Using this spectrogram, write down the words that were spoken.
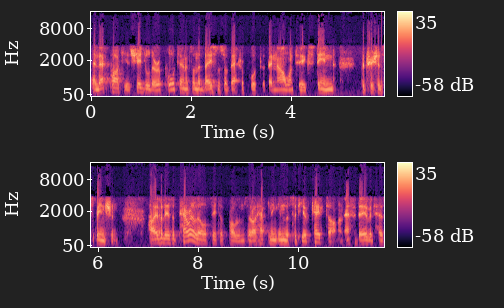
and that party has scheduled a report, and it's on the basis of that report that they now want to extend Patricia's suspension. However, there's a parallel set of problems that are happening in the city of Cape Town. An affidavit has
